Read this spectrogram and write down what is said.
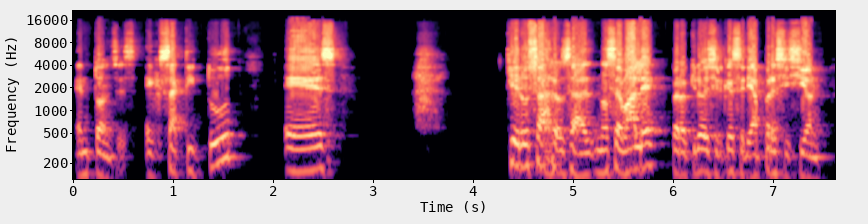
Entonces, exactitud es... Quiero usar, o sea, no se vale, pero quiero decir que sería precisión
